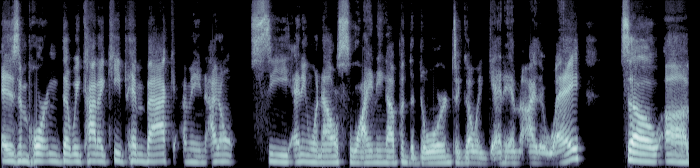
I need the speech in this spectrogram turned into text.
it is important that we kind of keep him back. I mean, I don't see anyone else lining up at the door to go and get him either way. So uh,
